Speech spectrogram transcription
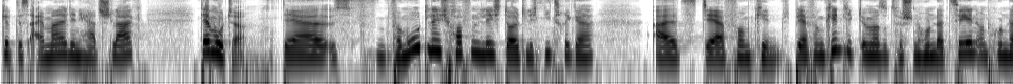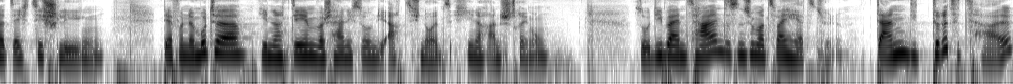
gibt es einmal den Herzschlag der Mutter. Der ist vermutlich, hoffentlich deutlich niedriger als der vom Kind. Der vom Kind liegt immer so zwischen 110 und 160 Schlägen. Der von der Mutter, je nachdem, wahrscheinlich so um die 80, 90, je nach Anstrengung. So, die beiden Zahlen, das sind schon mal zwei Herztöne. Dann die dritte Zahl,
